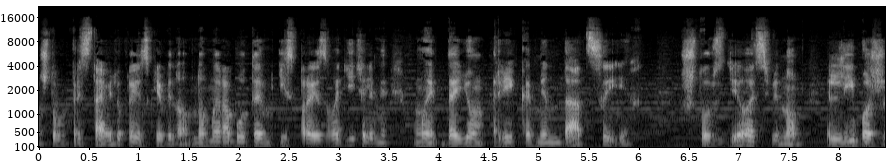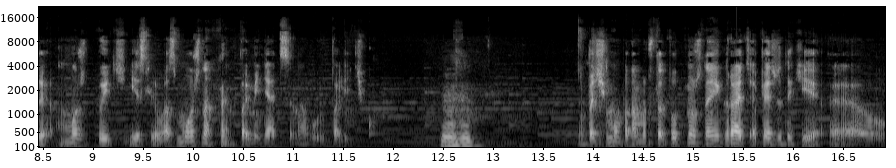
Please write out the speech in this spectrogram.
чтобы представить украинское вино, но мы работаем и с производителями, мы даем рекомендации, что сделать с вином, либо же, может быть, если возможно, поменять ценовую политику. Угу. Почему? Потому что тут нужно играть, опять же таки, э,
